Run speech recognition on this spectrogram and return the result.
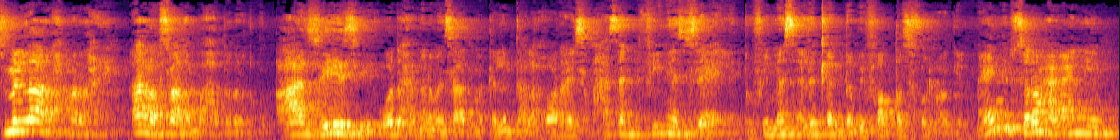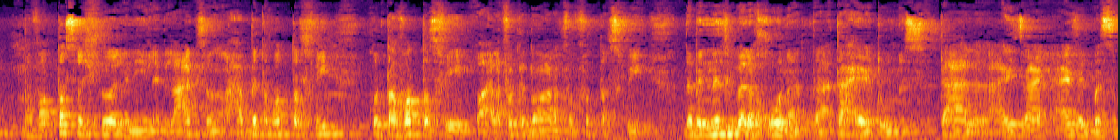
بسم الله الرحمن الرحيم. أهلا وسهلا بحضراتكم. عزيزي واضح إن أنا من ساعة ما اتكلمت على حوار هيثم حسن في ناس زعلت وفي ناس قالت لك ده بيفطس في الراجل. مع إني بصراحة يعني ما فطسش فيه ولا بالعكس أنا لو حبيت أفطس فيه كنت هفطس فيه وعلى فكرة أنا أعرف أفطس فيه. ده بالنسبة لأخونا بتاع تحيا تونس. تعالى عايز عايزك بس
